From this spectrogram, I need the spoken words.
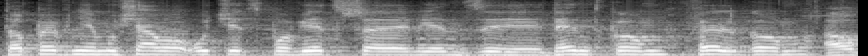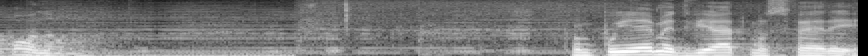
To pewnie musiało uciec powietrze między dętką, felgą a oponą. Pompujemy dwie atmosfery.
